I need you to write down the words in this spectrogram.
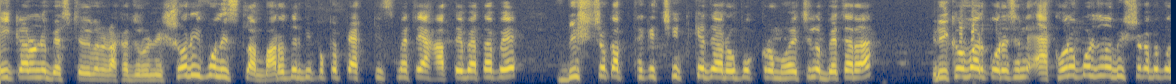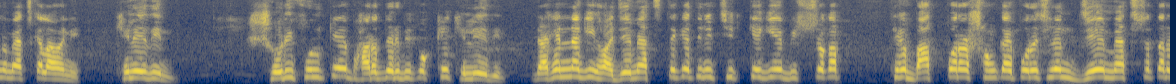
এই কারণে বেস্ট ইলেভেনে রাখা জরুরি। শরীফুল ইসলাম, ভারতের বিপক্ষে প্র্যাকটিস ম্যাচে হাতে ব্যথা পেয়ে বিশ্বকাপ থেকে ছিটকে দেওয়ার উপক্রম হয়েছিল। বেচারা রিকভার করেছেন, এখনও পর্যন্ত বিশ্বকাপে কোনো ম্যাচ খেলা হয়নি। খেলিয়ে দিন। শরীফুলকে ভারতের বিপক্ষে খেলিয়ে দিন। দেখেন না কি হয়, যে ম্যাচ থেকে তিনি ছিটকে গিয়ে বিশ্বকাপ থেকে বাদ পড়ার সংখ্যায় পড়েছিলেন যে ম্যাচটা তার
